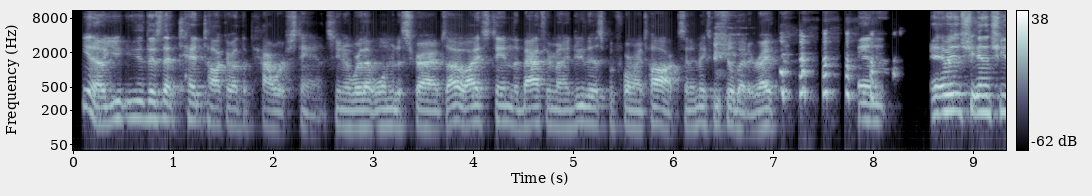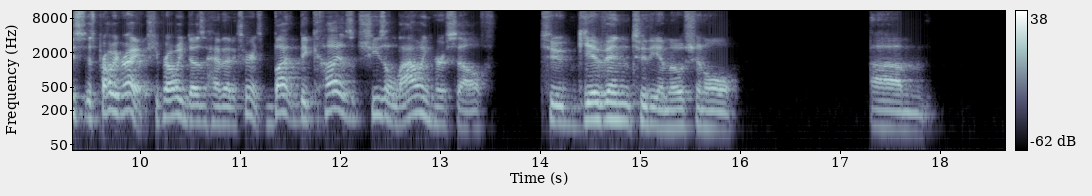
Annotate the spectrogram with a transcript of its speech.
you know, you, you, there's that TED talk about the power stance, you know, where that woman describes, "Oh, I stand in the bathroom and I do this before my talks, and it makes me feel better, right?" and I mean, she and she's is probably right. She probably does have that experience, but because she's allowing herself to give in to the emotional, um,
